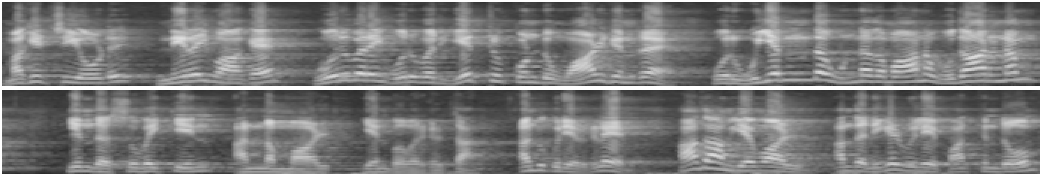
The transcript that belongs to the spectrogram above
மகிழ்ச்சியோடு நிறைவாக ஒருவரை ஒருவர் ஏற்றுக்கொண்டு வாழ்கின்ற ஒரு உயர்ந்த உன்னதமான உதாரணம் இந்த சுவைக்கின் அன்னம்மாள் என்பவர்கள் தான் அன்புக்குரியவர்களே ஆதாம் ஏவாள் அந்த நிகழ்விலே பார்க்கின்றோம்.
